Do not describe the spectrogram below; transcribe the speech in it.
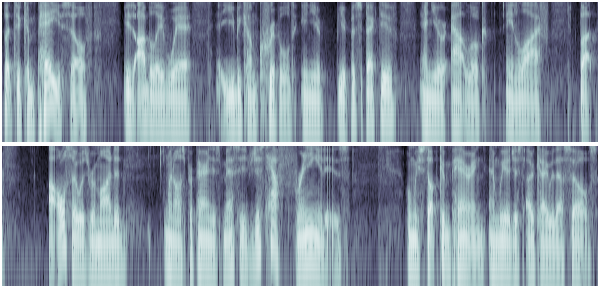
But to compare yourself is, I believe, where you become crippled in your, your perspective and your outlook in life. But I also was reminded when I was preparing this message just how freeing it is when we stop comparing and we are just okay with ourselves.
